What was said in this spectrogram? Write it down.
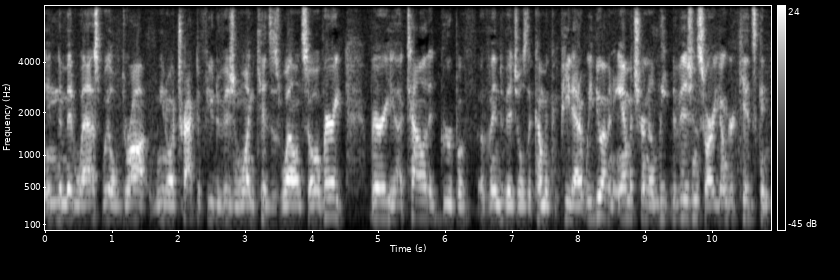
in the Midwest. We'll draw, you know, attract a few Division One kids as well, and so a very very uh, talented group of, of individuals that come and compete at it. We do have an amateur and elite division, so our younger kids can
